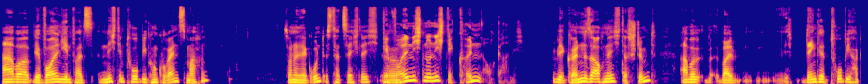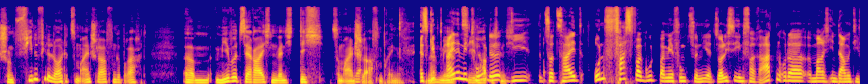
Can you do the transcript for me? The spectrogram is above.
Aber wir wollen jedenfalls nicht dem Tobi Konkurrenz machen, sondern der Grund ist tatsächlich. Wir äh, wollen nicht nur nicht, wir können auch gar nicht. Wir können es auch nicht, das stimmt. Aber weil ich denke, Tobi hat schon viele, viele Leute zum Einschlafen gebracht. Ähm, mir wird es ja reichen, wenn ich dich zum Einschlafen ja. bringe. Es ne? gibt Mehr eine Ziel Methode, die zurzeit unfassbar gut bei mir funktioniert. Soll ich sie Ihnen verraten oder mache ich Ihnen damit die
